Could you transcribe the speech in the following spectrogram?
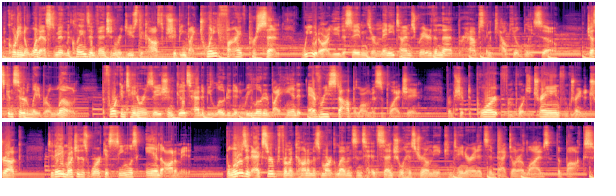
According to one estimate, McLean's invention reduced the cost of shipping by 25%. We would argue the savings are many times greater than that, perhaps incalculably so. Just consider labor alone. Before containerization, goods had to be loaded and reloaded by hand at every stop along the supply chain. From ship to port, from port to train, from train to truck. Today, much of this work is seamless and automated. Below is an excerpt from economist Marc Levinson's essential history on the container and its impact on our lives, The Box.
